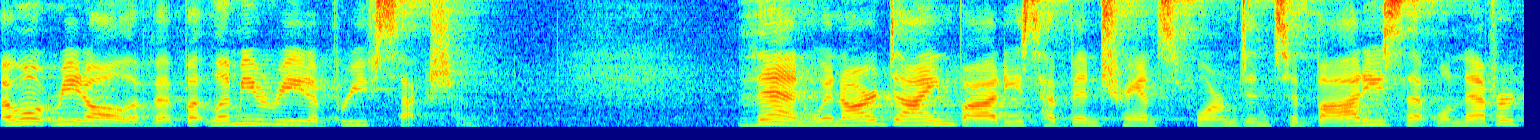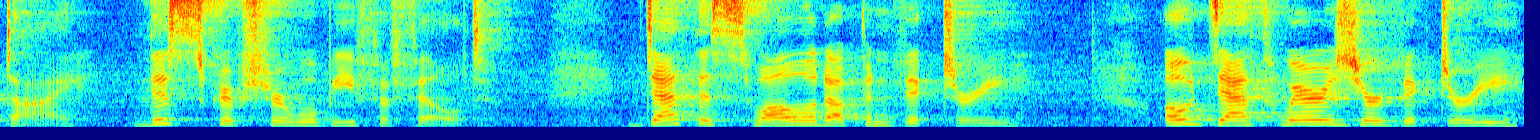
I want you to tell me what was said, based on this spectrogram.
I won't read all of it, but let me read a brief section. Then, when our dying bodies have been transformed into bodies that will never die, this scripture will be fulfilled. Death is swallowed up in victory. O oh, death, where is your victory?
